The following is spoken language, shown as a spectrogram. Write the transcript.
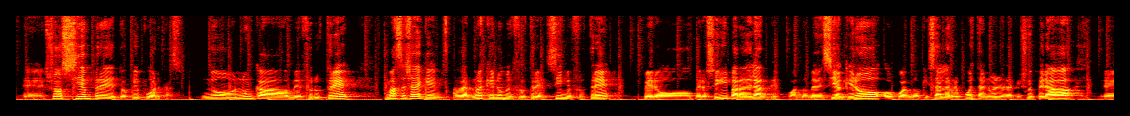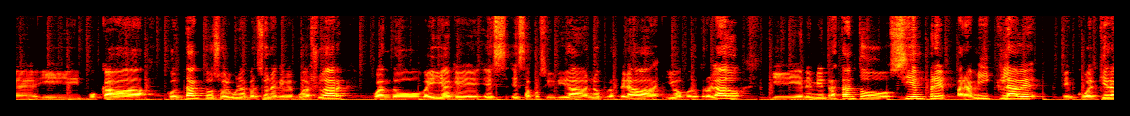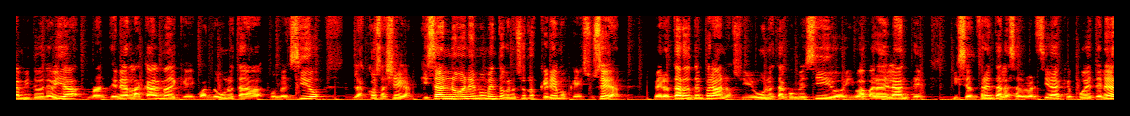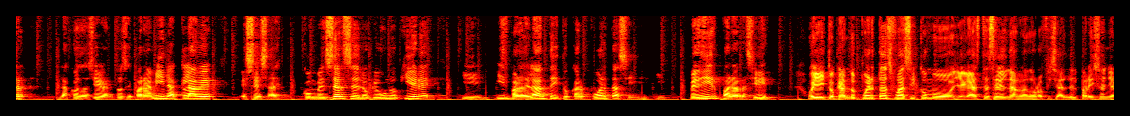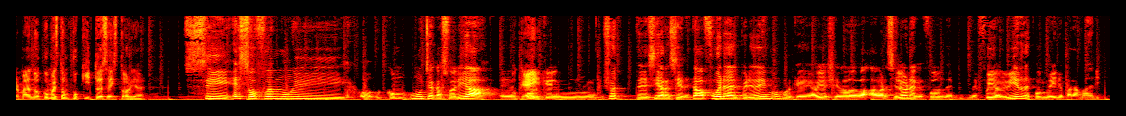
Eh, yo siempre toqué puertas, no, nunca me frustré más allá de que, a ver, no es que no me frustré, sí me frustré, pero, pero seguí para adelante. Cuando me decían que no o cuando quizás la respuesta no era la que yo esperaba eh, y buscaba contactos o alguna persona que me pueda ayudar. Cuando veía que es, esa posibilidad no prosperaba, iba por otro lado. Y en el mientras tanto, siempre para mí clave en cualquier ámbito de la vida, mantener la calma de que cuando uno está convencido, las cosas llegan. Quizás no en el momento que nosotros queremos que sucedan, pero tarde o temprano, si uno está convencido y va para adelante y se enfrenta a las adversidades que puede tener, las cosas llegan. Entonces, para mí la clave es esa, es convencerse de lo que uno quiere y ir para adelante y tocar puertas y, pedir para recibir. Oye, y tocando puertas fue así como llegaste a ser el narrador oficial del Paris Saint Germain, ¿cómo está un poquito esa historia? Sí, eso fue muy con mucha casualidad. Eh, porque mm, yo te decía recién, estaba fuera del periodismo porque había llegado a Barcelona, que fue donde me fui a vivir, después me vine para Madrid.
